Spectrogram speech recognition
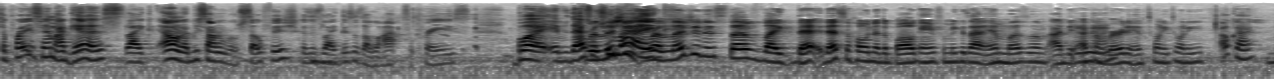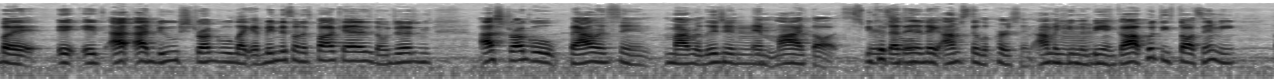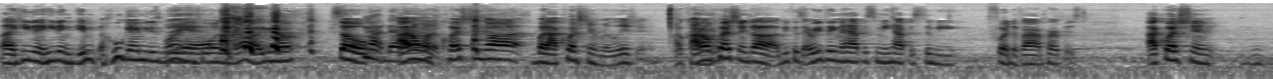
to praise Him, I guess. Like I don't know, be sounding real selfish because it's like this is a lot for praise. But if that's religion, what you like, religion and stuff like that. That's a whole nother ball game for me because I am Muslim. I did. Mm-hmm. I converted in 2020. okay. but it, it's I, I do struggle like admitting this on this podcast don't judge me i struggle balancing my religion and my thoughts because at the Mm-hmm. Spiritual. Mm-hmm. end of the day i'm still a person i'm a human being god put these thoughts in me like he didn't he didn't give me who gave me this brain Yeah. it wasn't god you know so i don't want to question god but i question religion Okay. i don't question god because everything that happens to me happens to me for a divine purpose i question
